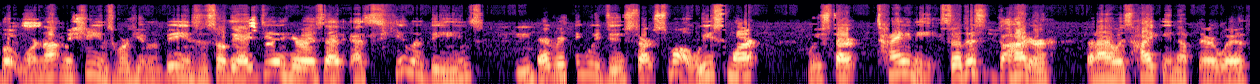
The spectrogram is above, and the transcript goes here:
But Yes. we're not machines, we're human beings. And so the idea here is that as human beings, Mhm. everything we do starts small. We smart, we start tiny. So this daughter that I was hiking up there with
